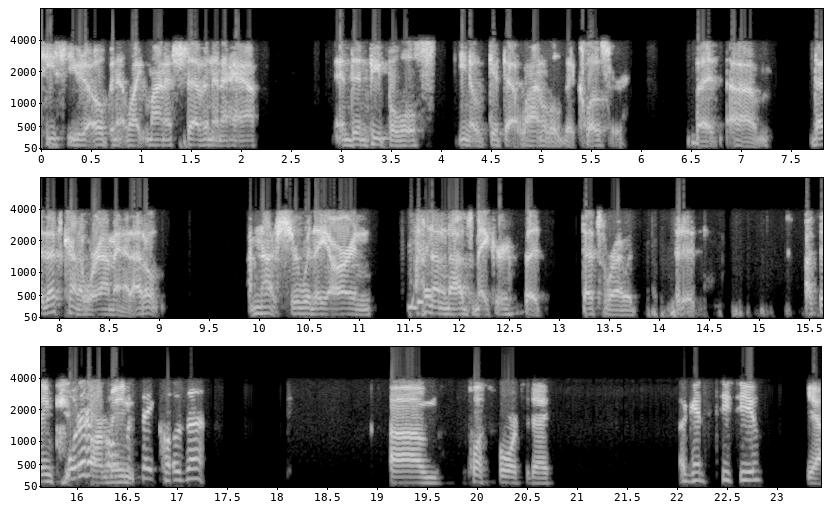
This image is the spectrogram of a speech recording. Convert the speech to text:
TCU to open at like minus seven and a half, and then people will you know get that line a little bit closer. But um, that, that's kind of where I'm at. I don't. I'm not sure where they are, and I'm not an odds maker, but that's where I would put it. I think What did our Oklahoma main State close at um, plus four today. against TCU? Yeah.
